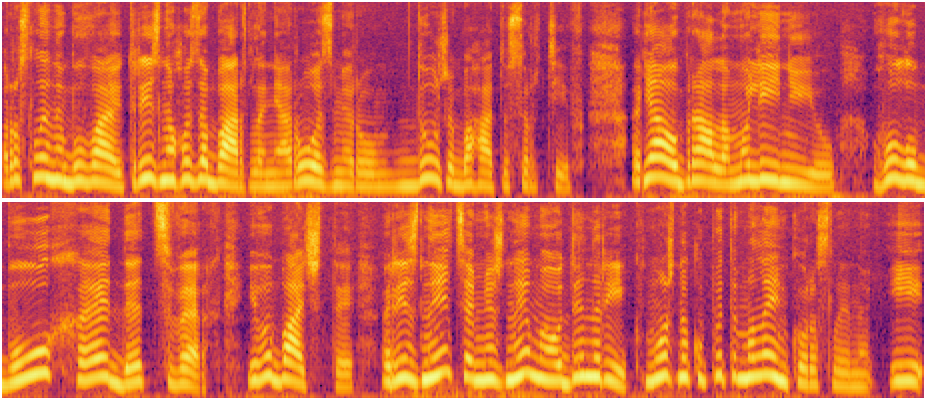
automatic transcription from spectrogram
Рослини бувають різного забарвлення, розміру, дуже багато сортів. Я обрала молінію голубу хейдецверг. І ви бачите, різниця між ними один рік. Можна купити маленьку рослину, і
